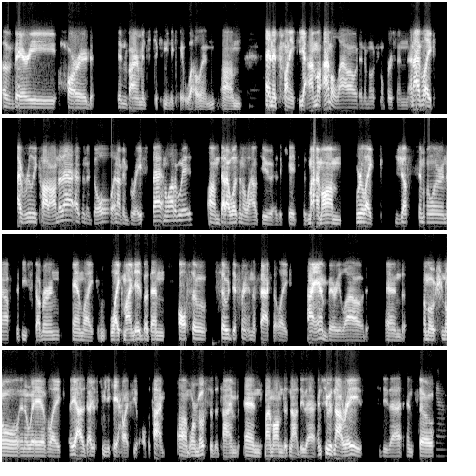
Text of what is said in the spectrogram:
a very hard environment to communicate well in. Um, and it's funny, yeah, I'm a, I'm a loud and emotional person, and I've like I've really caught on to that as an adult, and I've embraced that in a lot of ways um, that I wasn't allowed to as a kid because my mom we're like just similar enough to be stubborn and like like minded, but then also so different in the fact that like I am very loud and emotional in a way of like yeah I just communicate how I feel all the time um, or most of the time. And my mom does not do that. And she was not raised to do that. And so yeah.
